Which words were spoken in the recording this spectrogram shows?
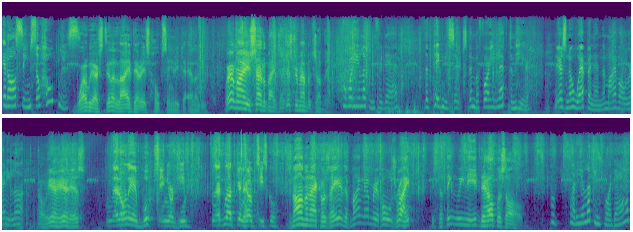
it all seems so hopeless. While we are still alive, there is hope, Senorita Ellen. Where are my saddlebags? I just remembered something. Oh, what are you looking for, Dad? The pygmy searched them before he left them here. There's no weapon in them. I've already looked. Oh, here, here it is. That only a book, Senor Jim. That not can help Cisco. It's an almanac, Jose, and if my memory holds right, it's the thing we need to help us all. Well, what are you looking for, Dad?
